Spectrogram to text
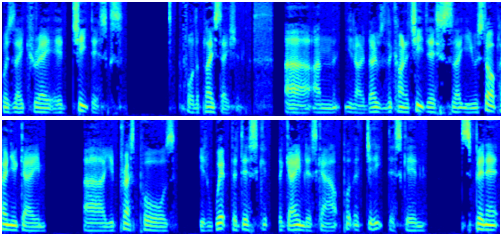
was they created cheat discs for the PlayStation. Uh, and you know those are the kind of cheat discs that you would start playing your game. Uh, you'd press pause, you'd whip the disc, the game disc out, put the cheat disc in, spin it,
